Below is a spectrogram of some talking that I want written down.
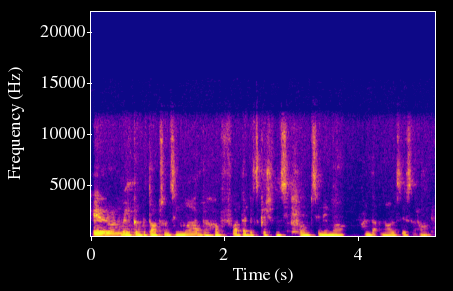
Hey everyone, welcome to Thoughts on Cinema, the hub for the discussions around cinema and the analysis around it.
